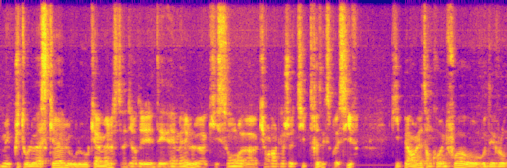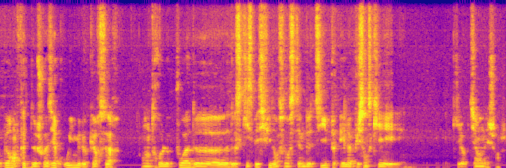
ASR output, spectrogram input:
mais plutôt le Haskell ou le OCaml, c'est-à-dire des, ML qui sont qui ont un langage de type très expressif, qui permettent encore une fois aux, développeurs en fait de choisir où il met le curseur entre le poids de, de ce qui spécifie dans son système de type et la puissance qu'il obtient en échange.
